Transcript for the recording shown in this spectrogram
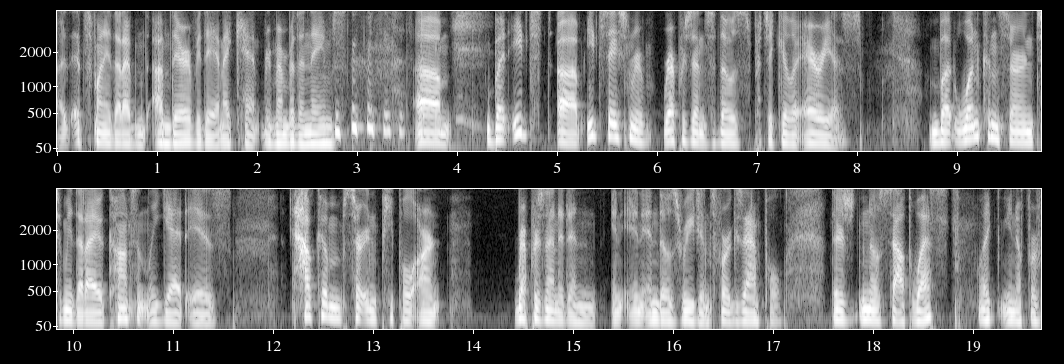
Uh, it's funny that I'm I'm there every day and I can't remember the names. um, but each uh, each station re- represents those particular areas. But one concern to me that I constantly get is how come certain people aren't represented in, in, in, in those regions? For example, there's no Southwest. Like, you know, for,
